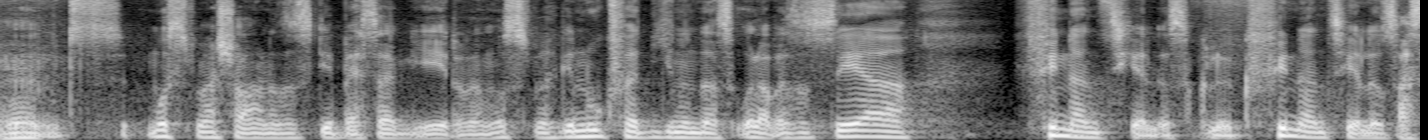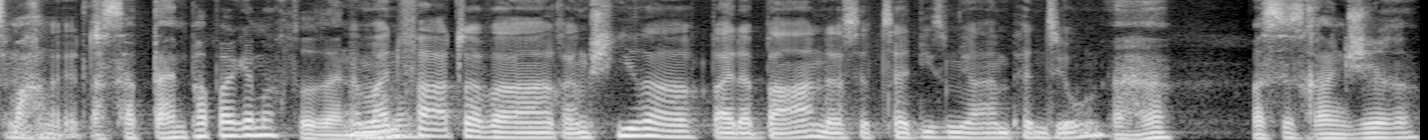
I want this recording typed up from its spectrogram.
mhm. Und musst mal schauen, dass es dir besser geht oder musst genug verdienen, das Urlaub. Es ist sehr finanzielles Glück, finanzielles was machen, Was hat dein Papa gemacht oder deine ja, Mein? Vater war Rangierer bei der Bahn, der ist jetzt seit diesem Jahr in Pension. Aha. Was ist Rangierer?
